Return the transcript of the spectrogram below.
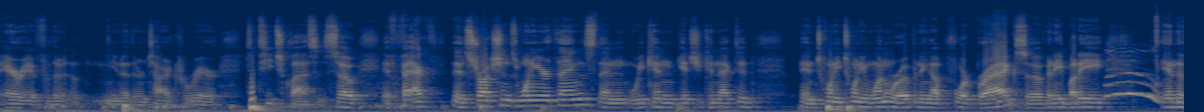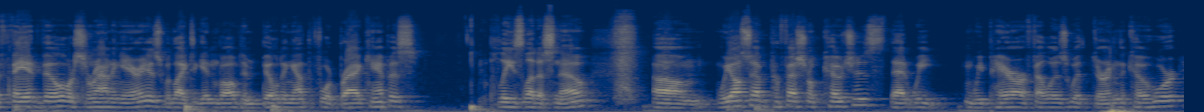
area for their you know their entire career to teach classes. So if fact instruction is one of your things, then we can get you connected. In 2021, we're opening up Fort Bragg. So if anybody Woo! in the Fayetteville or surrounding areas would like to get involved in building out the Fort Bragg campus, please let us know. Um, we also have professional coaches that we we pair our fellows with during the cohort.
